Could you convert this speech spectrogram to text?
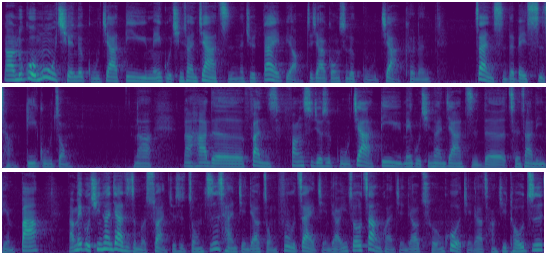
那如果目前的股价低于每股清算价值，那就代表这家公司的股价可能暂时的被市场低估中。那那它的范方式就是股价低于每股清算价值的乘上零点八，那每股清算价值怎么算？就是总资产减掉总负债，减掉应收账款，减掉存货，减掉长期投资，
